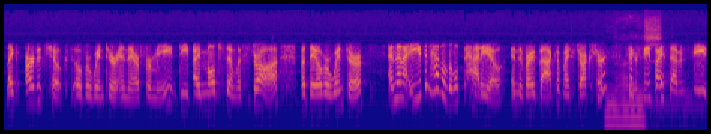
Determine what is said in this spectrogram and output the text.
like artichokes overwinter in there for me. Deep, I mulch them with straw, but they overwinter. And then I even have a little patio in the very back of my structure, nice. six feet by seven feet,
